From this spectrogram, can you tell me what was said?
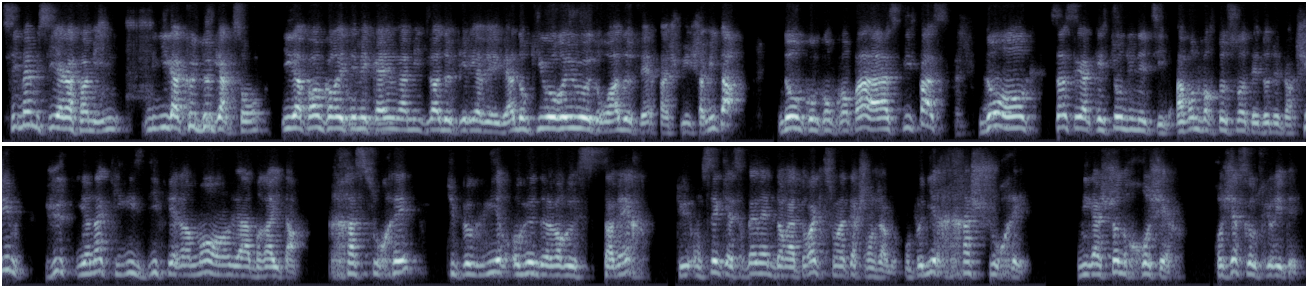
Si même s'il y a la famine, il n'a que deux garçons, il n'a pas encore été Mekaïm la de Péria Vérivia, donc il aurait eu le droit de faire Tashmi Shamita. Donc, on ne comprend pas ce qui se passe. Donc, ça, c'est la question du Netiv. Avant de voir Tosfot et donner Parchim, juste, il y en a qui lisent différemment la Braïta. Chassouché, tu peux lire, au lieu d'avoir le Samer, on sait qu'il y a certaines lettres dans la Torah qui sont interchangeables. On peut dire Chachouché, Migashon Rocher. Rocher, c'est l'obscurité.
